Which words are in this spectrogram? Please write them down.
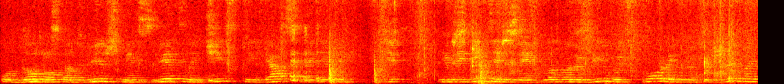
удобоподвижный, светлый, чистый, ясный, невре- не- невредительный, благолюбивый, скорый, неудержимый,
